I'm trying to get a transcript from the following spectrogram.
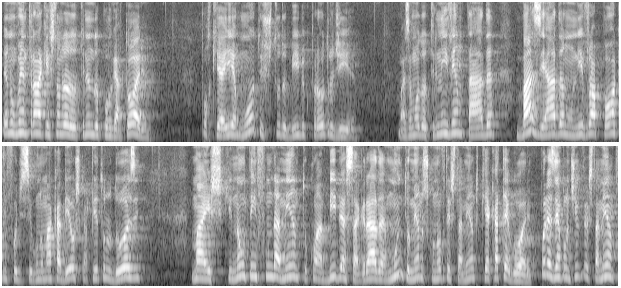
Eu não vou entrar na questão da doutrina do purgatório, porque aí é um outro estudo bíblico para outro dia. Mas é uma doutrina inventada, baseada num livro apócrifo de 2 Macabeus, capítulo 12, mas que não tem fundamento com a Bíblia Sagrada, muito menos com o Novo Testamento, que é categórico. Por exemplo, no Antigo Testamento,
